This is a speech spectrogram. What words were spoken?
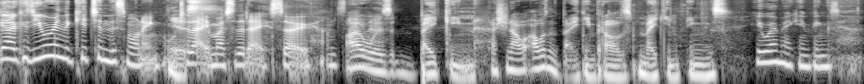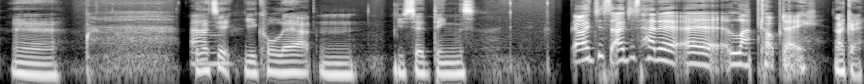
you know, because you were in the kitchen this morning or Yes. today, most of the day. So I'm. Saying I that. was baking. Actually, no, I wasn't baking, but I was making things. You were making things. Yeah. But that's Um, it. You called out and you said things. I just I just had a, a laptop day. Okay.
